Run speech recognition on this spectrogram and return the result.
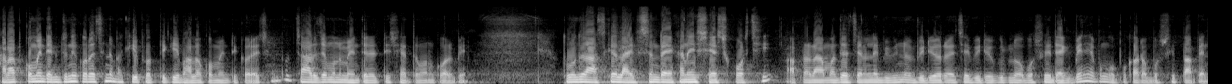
খারাপ কমেন্ট একজনই করেছেন, বাকি প্রত্যেকেই ভালো কমেন্টই করেছেন। তো যার যেমন মেন্টালিটি সে তেমন করবে। তো বন্ধুরা, আজকে লাইভ সেশনটা এখানেই শেষ করছি। আপনারা আমাদের চ্যানেলে বিভিন্ন ভিডিও রয়েছে ভিডিওগুলো অবশ্যই দেখবেন এবং উপকার অবশ্যই পাবেন।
